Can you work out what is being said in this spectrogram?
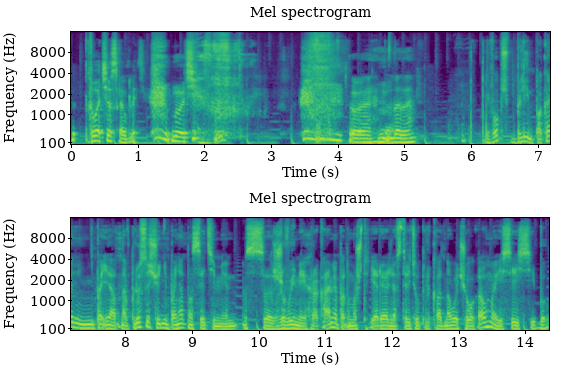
Два часа, блядь, ночи. Да-да. И, в общем, блин, пока не- непонятно. Плюс еще непонятно с этими, с живыми игроками, потому что я реально встретил только одного чувака в моей сессии был.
